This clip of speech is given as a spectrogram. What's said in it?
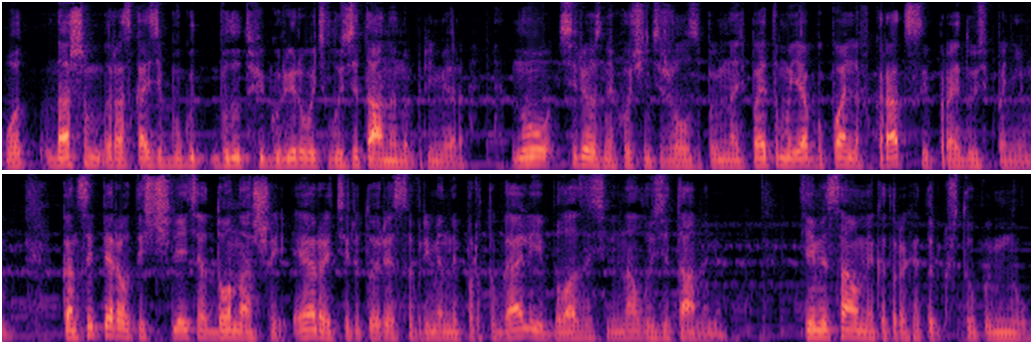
Вот в нашем рассказе будут, будут фигурировать лузитаны, например. Ну, серьезно, их очень тяжело запоминать, поэтому я буквально вкратце пройдусь по ним. В конце первого тысячелетия до нашей эры территория современной Португалии была заселена лузитанами теми самыми, которых я только что упомянул.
